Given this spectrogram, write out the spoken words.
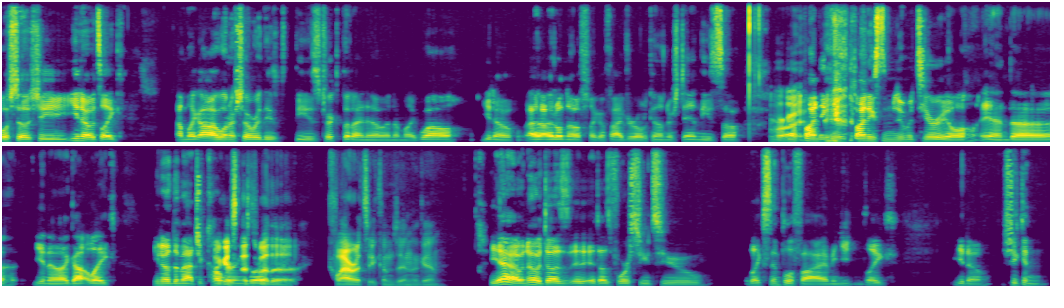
well so she you know it's like i'm like oh i want to show her these these tricks that i know and i'm like well you know i, I don't know if like a five year old can understand these so Right. finding new- finding some new material and uh you know i got like you know the magic I guess that's book. where the clarity comes in again. Yeah, no, it does. It, it does force you to like simplify. I mean, you, like you know, she can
